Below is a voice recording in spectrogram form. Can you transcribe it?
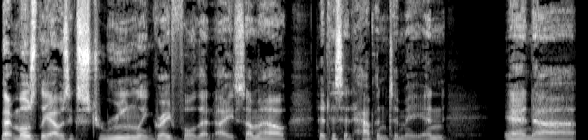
But mostly, I was extremely grateful that I somehow that this had happened to me, and and uh,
